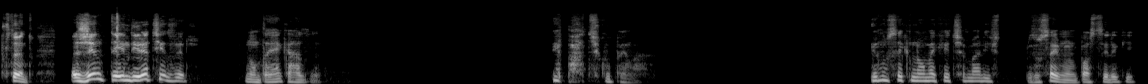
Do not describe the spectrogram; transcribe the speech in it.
Portanto, a gente tem direitos e deveres. Não tem a casa. E pá, desculpem lá. Eu não sei que nome é que é de chamar isto. Mas eu sei, mas não posso dizer aqui.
